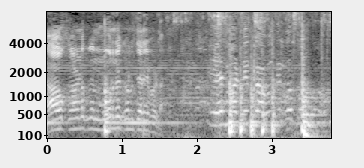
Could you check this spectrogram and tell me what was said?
ಯಾವ ಕಾರಣಕ್ಕೂ ಮೂರನೇ ಕಣ್ಣು ತೆರಿಬೇಡ ಏನ್ ಮಾಡ್ಲಿಕ್ಕೆ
